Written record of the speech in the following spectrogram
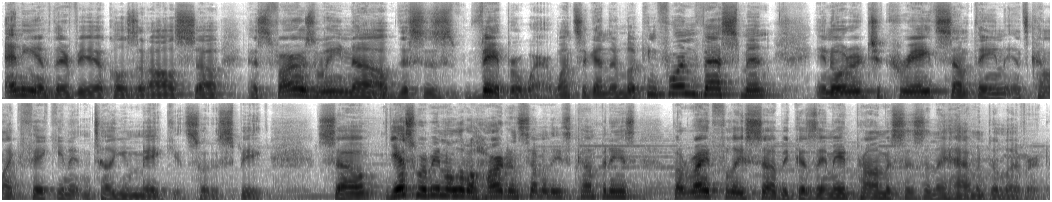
any of their vehicles at all. So, as far as we know, this is vaporware. Once again, they're looking for investment in order to create something. It's kind of like faking it until you make it, so to speak. So, yes, we're being a little hard on some of these companies, but rightfully so because they made promises and they haven't delivered.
